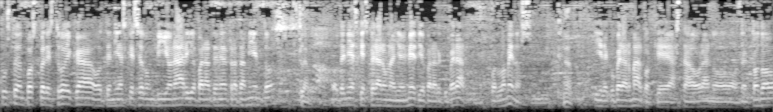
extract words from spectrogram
justo en postperestroika, o tenías que ser un billonario para tener tratamientos, Claro, o tenías que esperar un año y medio para recuperar, por lo menos. claro. y recuperar mal porque hasta ahora no del todo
